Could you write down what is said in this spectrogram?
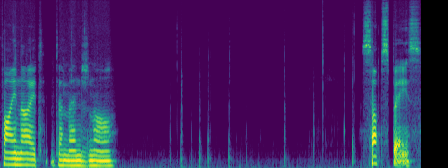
finite dimensional subspace.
